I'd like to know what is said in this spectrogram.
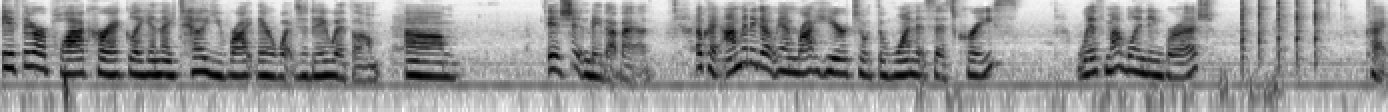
if they're applied correctly and they tell you right there what to do with them, um, it shouldn't be that bad. Okay, I'm going to go in right here to the one that says crease with my blending brush. Okay,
